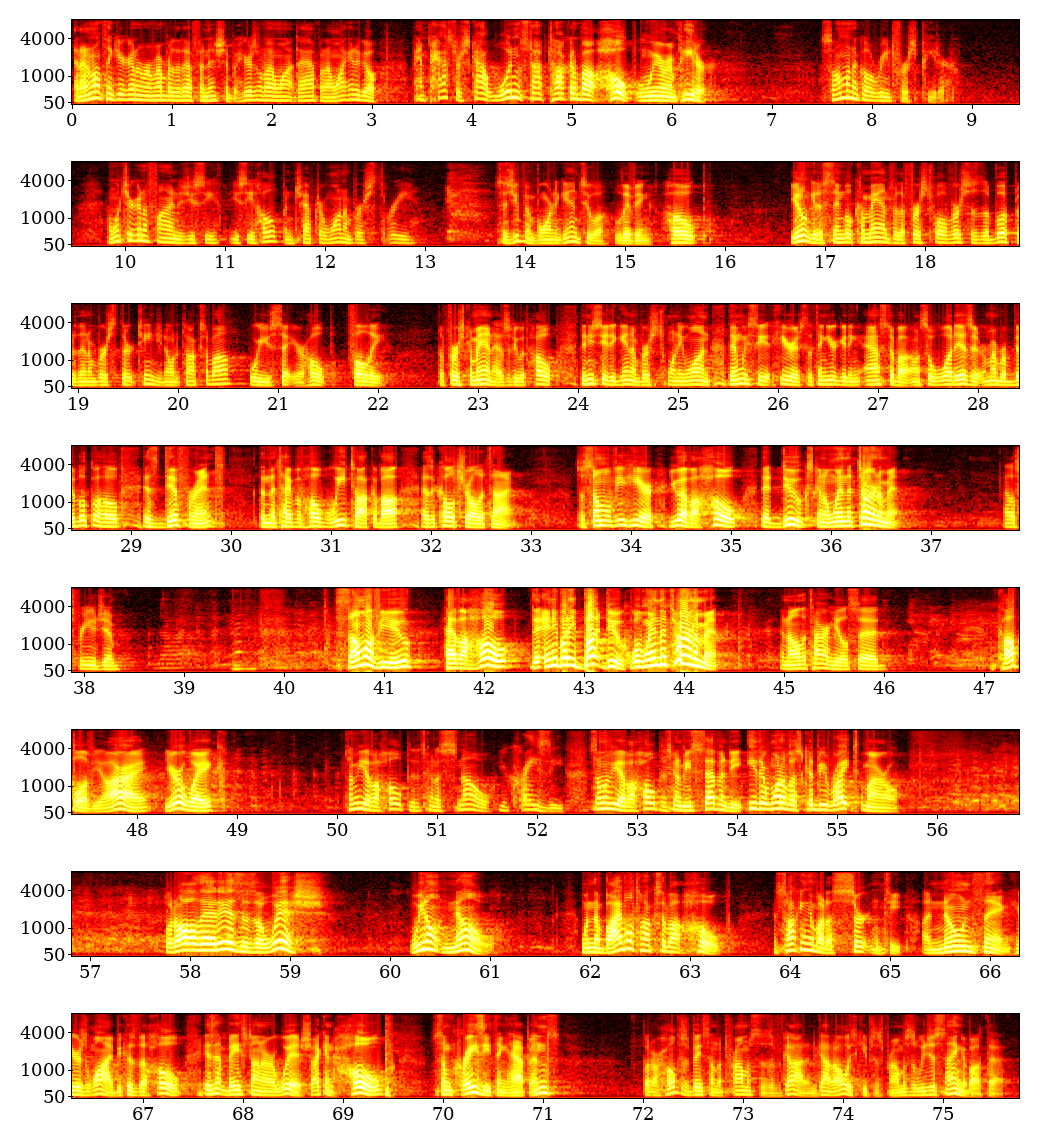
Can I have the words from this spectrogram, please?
And I don't think you're going to remember the definition, but here's what I want to happen. I want you to go, man, Pastor Scott wouldn't stop talking about hope when we were in Peter. So I'm going to go read First Peter. And what you're going to find is you see, you see hope in chapter 1 and verse 3. It says, You've been born again to a living hope. You don't get a single command for the first 12 verses of the book, but then in verse 13, do you know what it talks about? Where you set your hope fully. The first command has to do with hope. Then you see it again in verse 21. Then we see it here. It's the thing you're getting asked about. And so, what is it? Remember, biblical hope is different than the type of hope we talk about as a culture all the time. So, some of you here, you have a hope that Duke's going to win the tournament. That was for you, Jim. Some of you have a hope that anybody but Duke will win the tournament. And all the Tar Heels said, a couple of you. All right. You're awake. Some of you have a hope that it's going to snow. You're crazy. Some of you have a hope that it's going to be 70. Either one of us could be right tomorrow. but all that is is a wish. We don't know. When the Bible talks about hope, it's talking about a certainty, a known thing. Here's why because the hope isn't based on our wish. I can hope some crazy thing happens, but our hope is based on the promises of God, and God always keeps his promises. We just sang about that.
